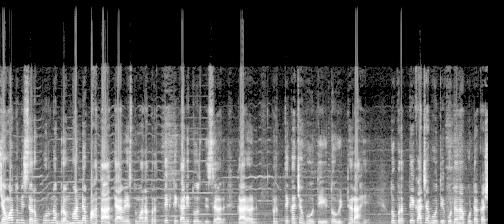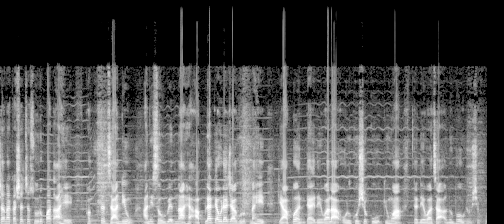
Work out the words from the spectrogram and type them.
जेव्हा तुम्ही संपूर्ण ब्रह्मांड पाहता त्यावेळेस तुम्हाला प्रत्येक ठिकाणी तोच दिसेल. कारण प्रत्येकाच्या भोवती तो विठ्ठल आहे. तो प्रत्येकाच्या भोवती कुठं ना कुठं कशा ना कशाच्या स्वरूपात आहे. फक्त जाणीव आणि संवेदना ह्या आपल्या तेवढ्या जागृत नाहीत की आपण त्या देवाला ओळखू शकू किंवा त्या देवाचा अनुभव घेऊ शकू.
